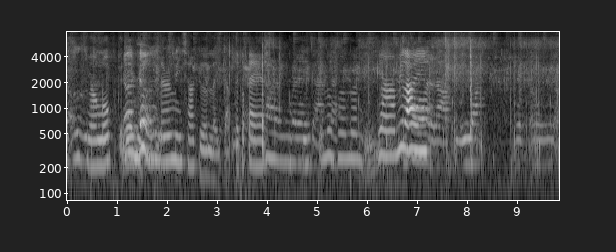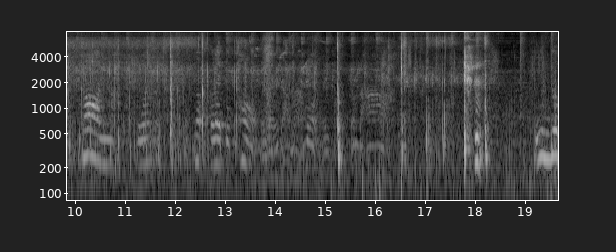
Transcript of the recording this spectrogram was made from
ตื่นยังลบเดินไม่มีชาเกินอะไรจับตะกะแตน ไม่ได้จ้ะเป็นลูกเพื่อนนั่นยาไม่ไรลาปวดเอานอนปวดอะก็เลยตุกท้องไปเลยสามาหมดเลยตำตาดูดู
